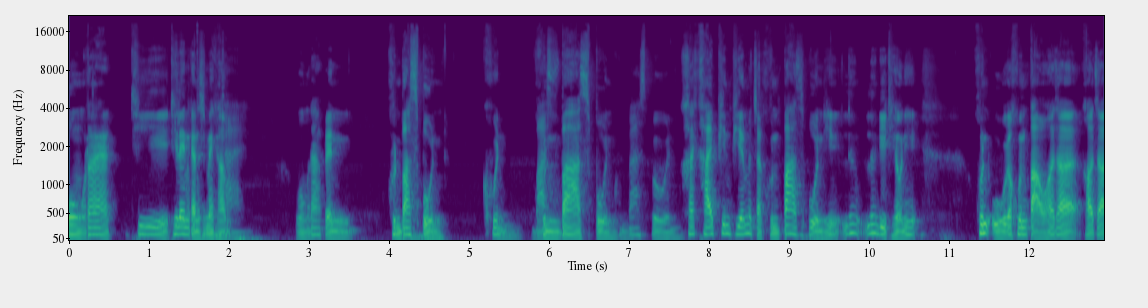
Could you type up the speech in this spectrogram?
วงแรกที่ที่เล่นกันใช่ไหมครับใช่วงแรกเป็นคุณบ้าสปูนคุณบัสคุณบ้าสปูนคุณบัสปูนคล้ายๆเพี้ยนๆมาจากคุณป้าสปูนที่เรื่องเรื่องดีเทลนี่ คุณอูกับคุณเต่าเขาจะเขาจะ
